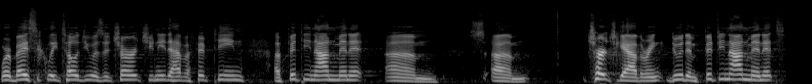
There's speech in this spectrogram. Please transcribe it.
where basically told you as a church you need to have a 15, a 59 minute um, um, church gathering, do it in 59 minutes,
